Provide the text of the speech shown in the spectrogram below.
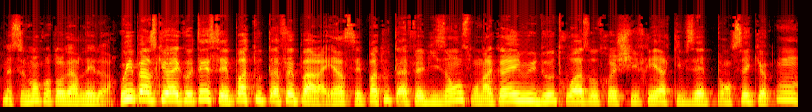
mais seulement quand on regarde les leurs. Oui, parce qu'à côté, c'est pas tout à fait pareil, hein, c'est pas tout à fait Byzance. On a quand même eu deux, trois autres chiffres hier qui faisaient penser que hmm,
